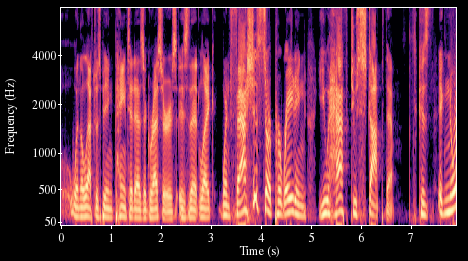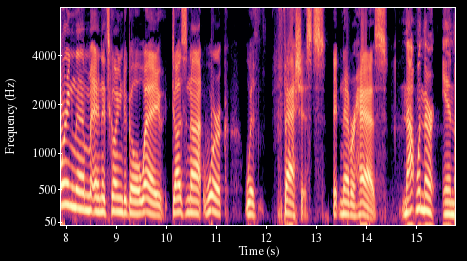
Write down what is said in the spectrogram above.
when the left was being painted as aggressors is that, like, when fascists are parading, you have to stop them. Because ignoring them and it's going to go away does not work with fascists. It never has. Not when they're in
